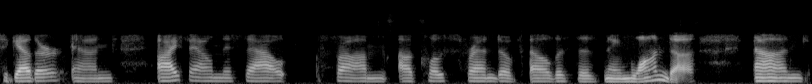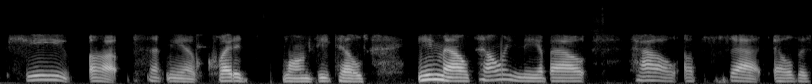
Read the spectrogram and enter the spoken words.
together and i found this out from a close friend of elvis's named wanda and she uh, sent me a quite a long detailed email telling me about how upset elvis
